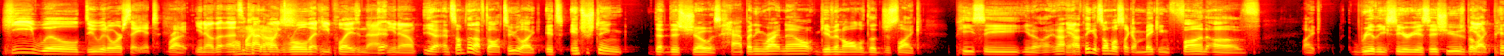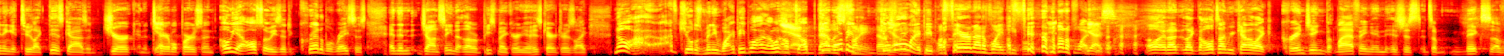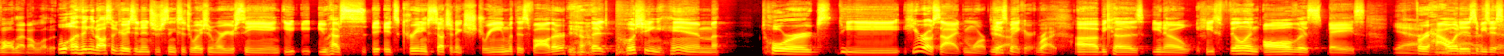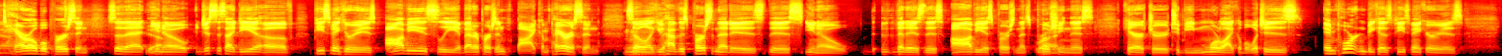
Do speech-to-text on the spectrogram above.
he will do it or say it. Right. You know, that, that's Oh the kind of like role that he plays in that. Yeah. You know. Yeah, and something I've thought too, like it's interesting that this show is happening right now, given all of the just like PC, you know, and I, Yeah. I think it's almost like I'm making fun of like really serious issues, but Yeah. like pinning it to like this guy's a jerk and a Yeah. terrible person. Oh yeah, also he's an incredible racist. And then John Cena, or Peacemaker, you know, his character is like, no, I, I've killed as many white people. I, I'll, Yeah, I'll, kill was more people. funny. That kill more funny. white people. A fair amount of white people. A fair amount of white Yes. people. Oh, and I like the whole time you're kind of like cringing but laughing, and it's just it's a mix of all that. And I love it. Well, I think it also creates an interesting situation where you're seeing you, you, you have it's creating such an extreme with his father Yeah. that it's pushing him towards the hero side more, Yeah, peacemaker, right. Uh, because you know he's filling all this space. Yeah. For how it is to be this yeah. terrible person, so that Yeah. you know, just this idea of Peacemaker is obviously a better person by comparison. Mm. So, like, you have this person that is this, you know, th- that is this obvious person that's pushing this character to be more likable, which is important because Peacemaker is,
